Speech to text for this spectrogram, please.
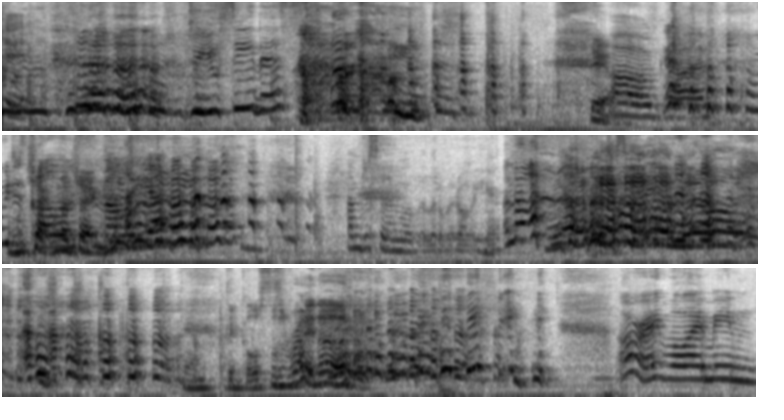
shit. Do you see this? Damn. Oh god. we just Check, call no him check. smelly. Yeah. I'm just gonna move a little bit over here. No. Damn, the ghost is right, huh? All right. Well, I mean,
